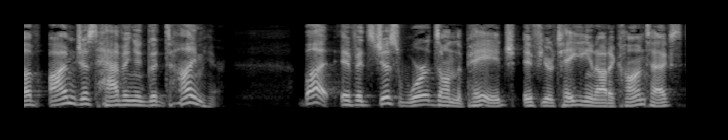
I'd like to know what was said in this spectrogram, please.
of I'm just having a good time here. But if it's just words on the page, if you're taking it out of context,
